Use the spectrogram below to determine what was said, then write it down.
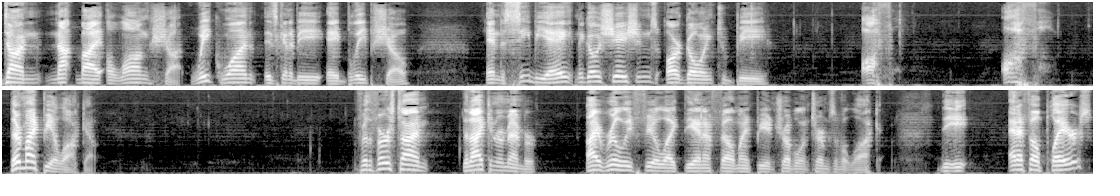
done not by a long shot. Week one is going to be a bleep show, and the CBA negotiations are going to be awful. Awful. There might be a lockout. For the first time that I can remember, I really feel like the NFL might be in trouble in terms of a lockout. The NFL players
